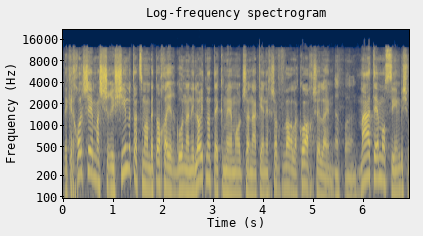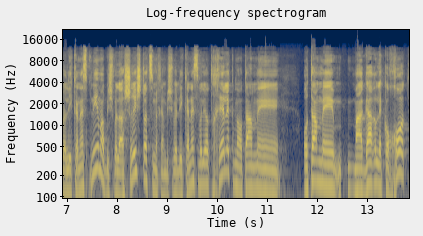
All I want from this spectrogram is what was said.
וככל שהם משרישים את עצמם בתוך הארגון, אני לא אתנתק מהם עוד שנה, כי אני עכשיו כבר לקוח שלהם. נכון. מה אתם עושים בשביל להיכנס פנימה, בשביל להשריש את עצמכם, בשביל להיכנס ולהיות חלק מאותם אה, אותם, אה, מאגר לקוחות?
